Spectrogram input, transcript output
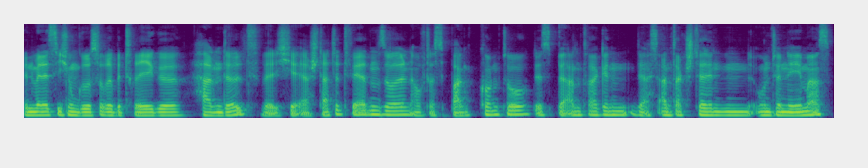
Denn wenn es sich um größere Beträge handelt, welche erstattet werden sollen auf das Bankkonto des beantragen, des antragstellenden Unternehmers,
